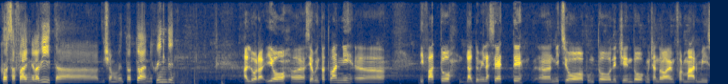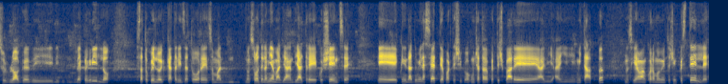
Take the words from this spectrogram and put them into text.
cosa fai nella vita, diciamo 28 anni quindi? Allora, io eh, sì, ho 28 anni, eh, di fatto dal 2007 eh, inizio appunto leggendo, cominciando a informarmi sul blog di, di, di Beppe Grillo, è stato quello il catalizzatore insomma, non solo della mia ma di, di altre coscienze. E quindi dal 2007 ho, ho cominciato a partecipare agli, ai meetup, non si chiamava ancora Movimento 5 Stelle,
